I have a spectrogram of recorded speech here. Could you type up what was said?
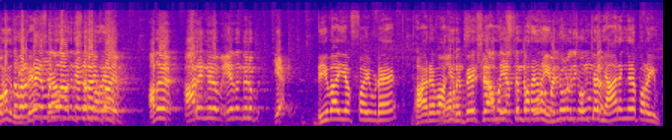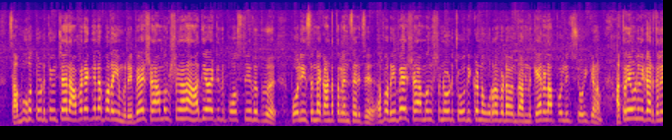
പുറത്തു വരട്ടെ എന്നുള്ളതാണ് ഞങ്ങളുടെ അഭിപ്രായം. അത് ആരെങ്കിലും ഏതെങ്കിലും ഡിവൈഎഫ്ഐയുടെ ഭാരവാഹി റിബേഷ് രാമകൃഷ്ണൻ പറയണം. എന്നോട് ചോദിച്ചാൽ ഞാൻ എങ്ങനെ പറയും? സമൂഹത്തോട് ചോദിച്ചാൽ അവരെങ്ങനെ പറയും? റിബേഷ് രാമകൃഷ്ണനാണ് ആദ്യമായിട്ട് ഇത് പോസ്റ്റ് ചെയ്തത് പോലീസിന്റെ കണ്ടെത്തൽ അനുസരിച്ച് അപ്പൊ റിബേഷ് രാമകൃഷ്ണനോട് ചോദിക്കണം ഉറവിടം എന്താണ്? കേരള പോലീസ് ചോദിക്കണം. അത്രയുള്ള ഉള്ളൂ ഈ കാര്യത്തിൽ.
